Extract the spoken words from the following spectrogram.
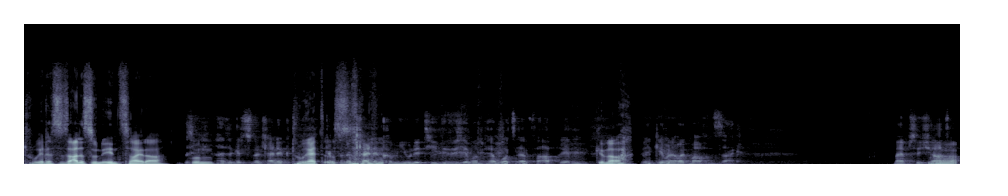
Tourette, das ist alles so ein Insider. So ein Also gibt es so eine kleine, Tourette gibt's so eine kleine Community, die sich immer per WhatsApp verabreden. genau. Wen gehen wir heute mal auf den Sack? Mein Psychiater.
